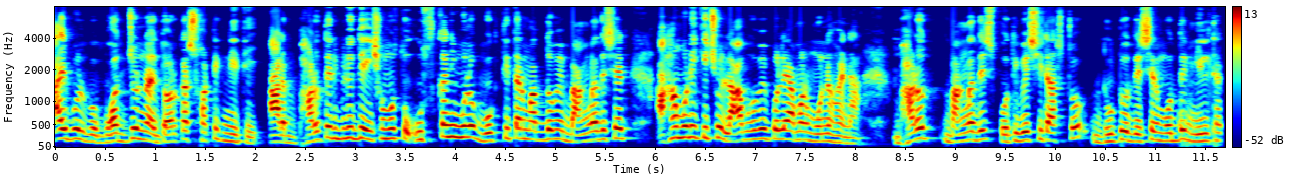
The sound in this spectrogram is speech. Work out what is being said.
তাই বলব বর্জন নয়, দরকার সঠিক নীতি। আর ভারতের বিরুদ্ধে এই সমস্ত উস্কানিমূলক বক্তৃতার মাধ্যমে বাংলাদেশের আহামরি কিছু লাভ হবে বলে আমার মনে হয় না। ভারত, বাংলাদেশ প্রতিবেশী রাষ্ট্র, দুটো দেশের মধ্যে মিল থাকা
